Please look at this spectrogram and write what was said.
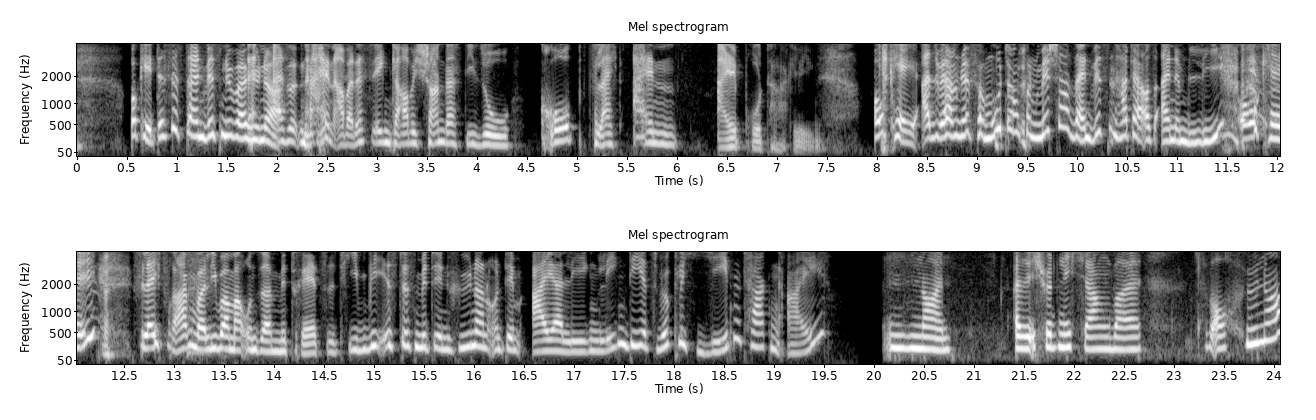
Okay, das ist dein Wissen über Hühner. Also nein, aber deswegen glaube ich schon, dass die so grob vielleicht ein Ei pro Tag legen. Okay, also wir haben eine Vermutung von Mischa. Sein Wissen hat er aus einem Lied. Okay, vielleicht fragen wir lieber mal unser Miträtselteam. Wie ist es mit den Hühnern und dem Eierlegen? Legen die jetzt wirklich jeden Tag ein Ei? Nein. Also ich würde nicht sagen, weil ich habe auch Hühner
